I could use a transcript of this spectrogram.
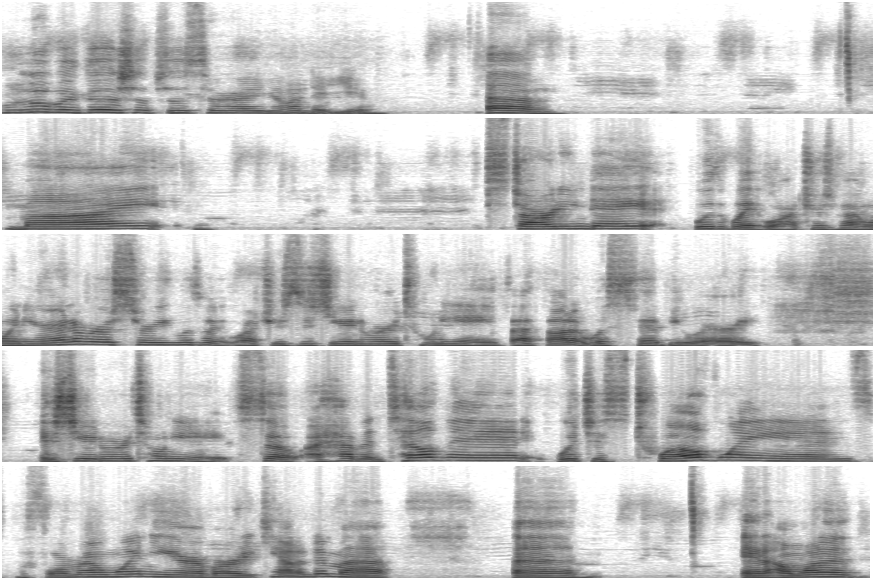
Oh my gosh, I'm so sorry I yawned at you. Um, my starting day with Weight Watchers, my one year anniversary with Weight Watchers is January 28th. I thought it was February. It's January 28th. So I have until then, which is 12 weigh-ins before my one year. I've already counted them up. Um, and I want to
